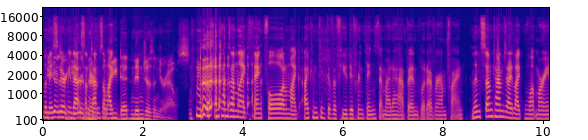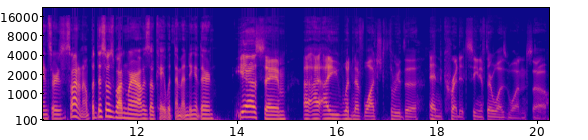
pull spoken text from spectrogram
when You they spare me that, and there are sometimes I'm three like, dead ninjas in your house sometimes I'm like thankful and I'm like, I can think of a few different things that might have happened, whatever, I'm fine. And then sometimes I like want more answers. So I don't know. But this was one where I was okay with them ending it there. Yeah, same. I, I I wouldn't have watched through the end credit scene if there was one. So,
